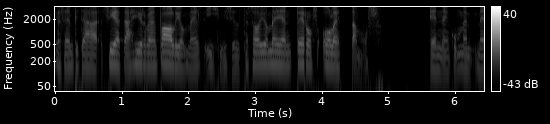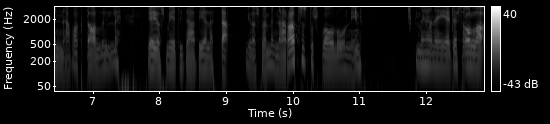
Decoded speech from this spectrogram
ja sen pitää sietää hirveän paljon meiltä ihmisiltä. Se on jo meidän perusolettamus ennen kuin me mennään vaikka tallille. Ja jos mietitään vielä, että jos me mennään ratsastuskouluun, niin mehän ei edes olla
